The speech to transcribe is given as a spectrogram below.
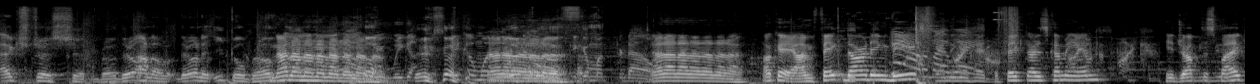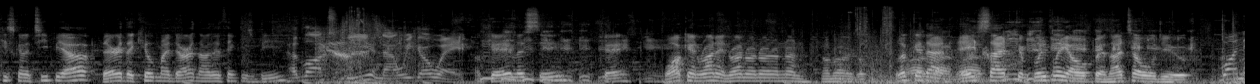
extra shit, bro? They're on a they're on an eco, bro. No, no, no, no, no, no, no, no. We got pick him one No, no, no, no, no. Pick him one down. No, no, no, no, no, no, no. Okay, I'm fake darting B. Out of my Scanning way! ahead. The fake dart is coming in. He dropped the spike. He's gonna TP out. There, they killed my dart. Now they think it's B. Headlocks B, and now we go away. Okay, let's see. Okay, walk in, run in, run, run, run, run, run. No, no, go. Look at that. A side completely open. I told you. One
